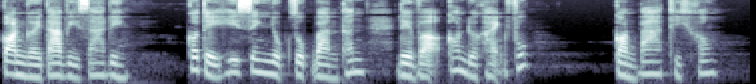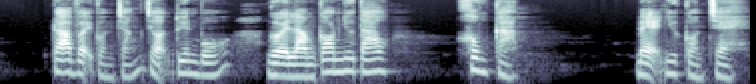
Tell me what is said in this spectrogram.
Con người ta vì gia đình, có thể hy sinh nhục dục bản thân để vợ con được hạnh phúc. Còn ba thì không. Đã vậy còn trắng trợn tuyên bố, người làm con như tao, không cảm. Mẹ như còn trẻ,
